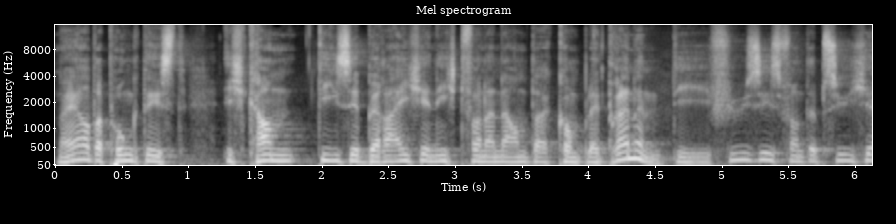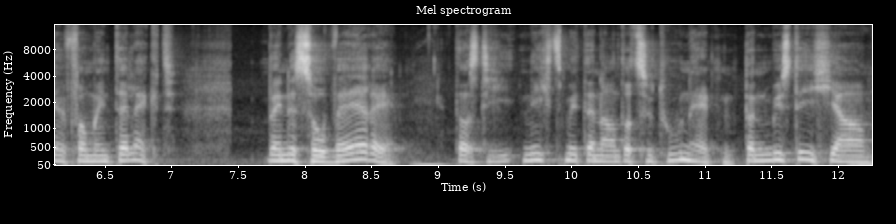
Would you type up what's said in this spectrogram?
Naja, der Punkt ist, ich kann diese Bereiche nicht voneinander komplett trennen, die Physis von der Psyche vom Intellekt. Wenn es so wäre, dass die nichts miteinander zu tun hätten, dann müsste ich ja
